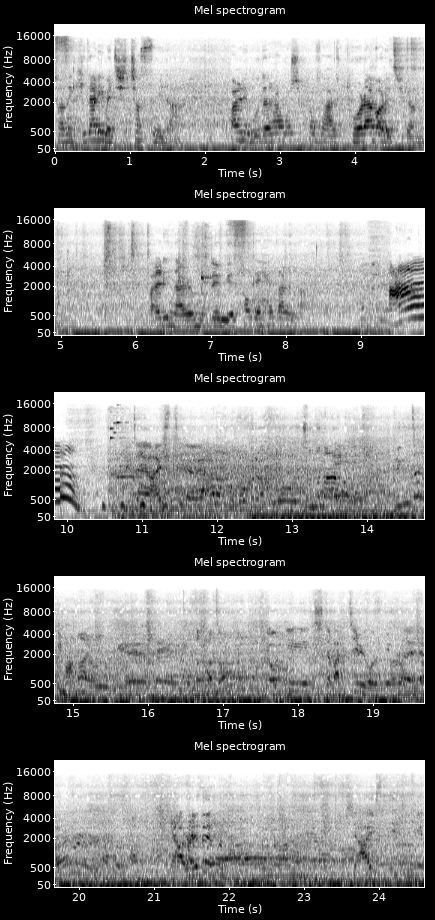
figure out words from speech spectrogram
저는 기다림에 지쳤습니다. 빨리 무대를 하고 싶어서 아주 돌아버릴 지경이에요. 빨리 나를 무대 위에 서게 해달라. 아! 이제 아이스티를 하나 더 먹으려고 주문하라고 하는데 굉장히 많아요 여기에. 네. 어떡하죠? 여기 진짜 맛집이거든요, 여러분들. 아 Red Apple. 혹시 아이스티 두 개.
